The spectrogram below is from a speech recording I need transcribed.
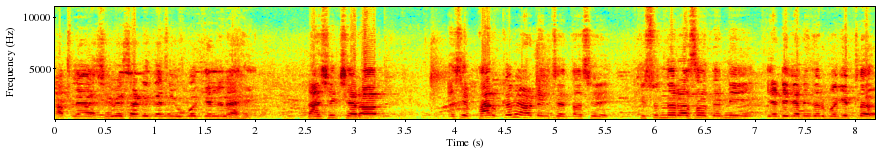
आपल्या सेवेसाठी त्यांनी उभं केलेलं आहे. नाशिक शहरात असे फार कमी हॉटेल्स आहेत असे की सुंदर असं त्यांनी या ठिकाणी जर बघितलं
